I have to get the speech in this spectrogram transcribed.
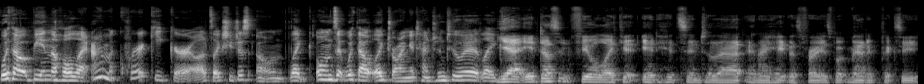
Without being the whole like I'm a quirky girl. It's like she just owns like owns it without like drawing attention to it. Like Yeah, it doesn't feel like it, it hits into that, and I hate this phrase, but manic pixie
